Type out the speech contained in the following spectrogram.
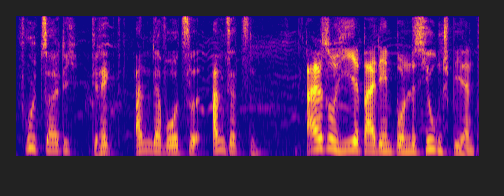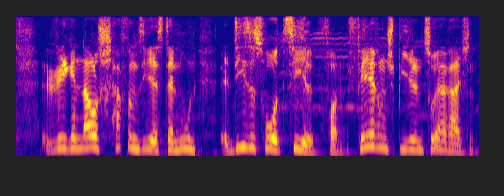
frühzeitig direkt an der Wurzel ansetzen. Also hier bei den Bundesjugendspielen. Wie genau schaffen Sie es denn nun, dieses hohe Ziel von fairen Spielen zu erreichen?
